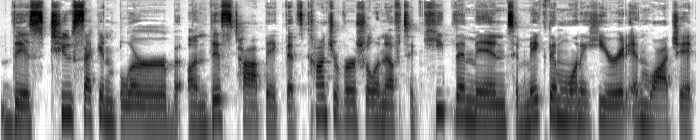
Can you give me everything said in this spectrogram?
this two second blurb on this topic that's controversial enough to keep them in, to make them want to hear it and watch it,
